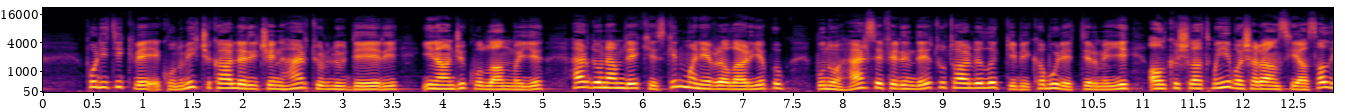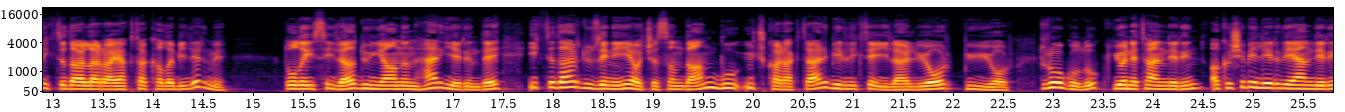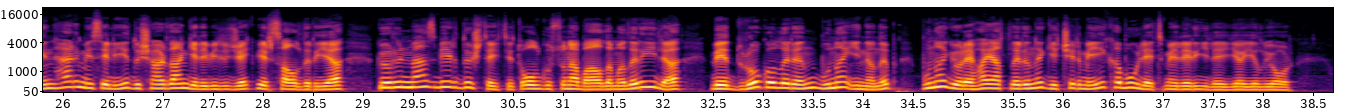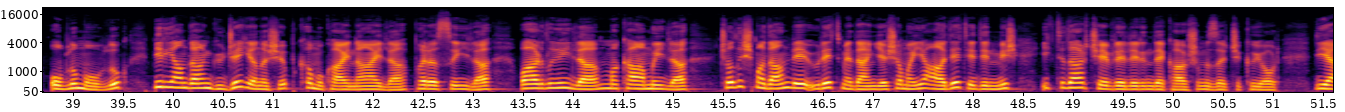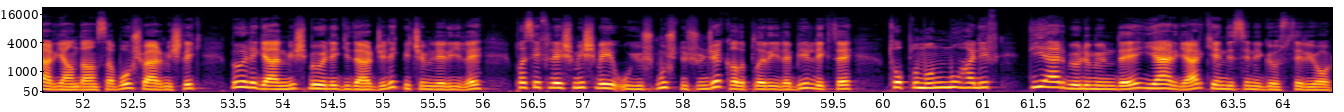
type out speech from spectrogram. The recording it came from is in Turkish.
politik ve ekonomik çıkarlar için her türlü değeri, inancı kullanmayı, her dönemde keskin manevralar yapıp bunu her seferinde tutarlılık gibi kabul ettirmeyi, alkışlatmayı başaran siyasal iktidarlar ayakta kalabilir mi?'' Dolayısıyla dünyanın her yerinde iktidar düzeneği açısından bu üç karakter birlikte ilerliyor, büyüyor. Drogoluk, yönetenlerin, akışı belirleyenlerin her meseleyi dışarıdan gelebilecek bir saldırıya, görünmez bir dış tehdit olgusuna bağlamalarıyla ve drogoların buna inanıp buna göre hayatlarını geçirmeyi kabul etmeleriyle yayılıyor.'' Oblomovluk bir yandan güce yanaşıp kamu kaynağıyla, parasıyla, varlığıyla, makamıyla, çalışmadan ve üretmeden yaşamayı adet edinmiş iktidar çevrelerinde karşımıza çıkıyor. Diğer yandansa boş vermişlik, böyle gelmiş böyle gidercilik biçimleriyle, pasifleşmiş ve uyuşmuş düşünce kalıplarıyla birlikte toplumun muhalif diğer bölümünde yer yer kendisini gösteriyor.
